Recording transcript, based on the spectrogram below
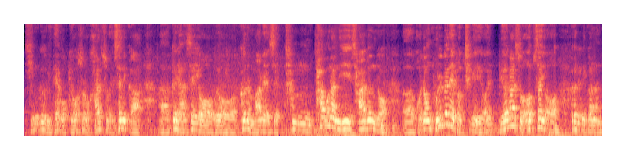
진급이 되고 교수로 갈 수 있으니까 아, 그래 하세요. 요 그런 말을 했어요 참 타고난 이 사준 요 어, 고정 불변의 법칙이에요 변할 수 없어요. 그러니까는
